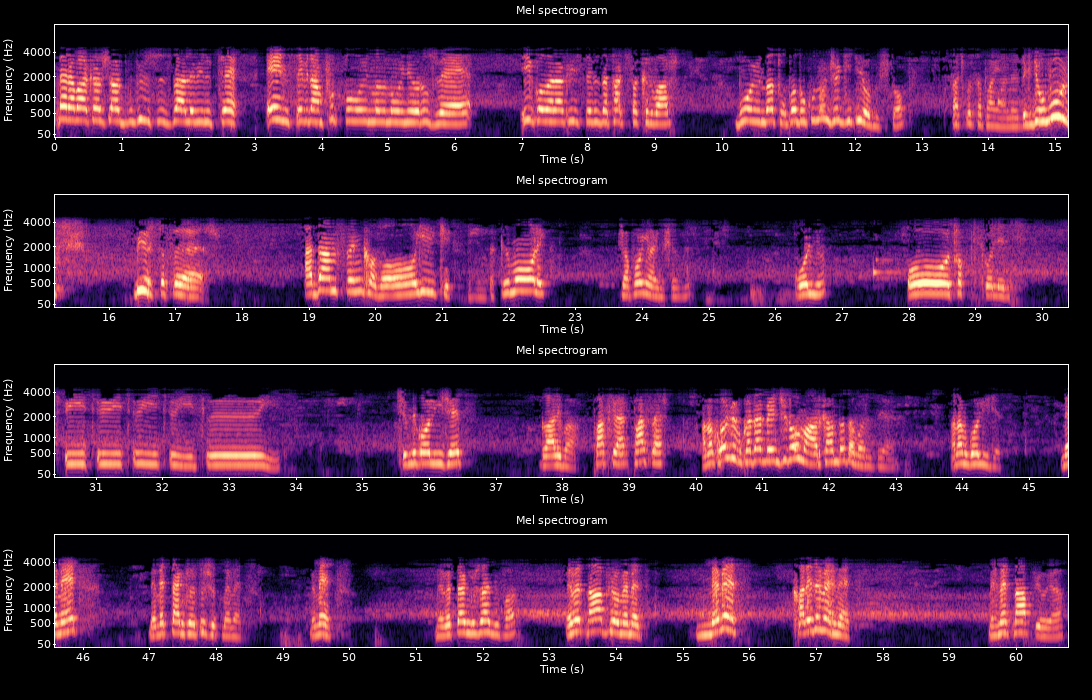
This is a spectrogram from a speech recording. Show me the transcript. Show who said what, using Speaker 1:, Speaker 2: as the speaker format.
Speaker 1: Merhaba arkadaşlar. Bugün sizlerle birlikte en sevilen futbol oyunlarını oynuyoruz ve ilk olarak listemizde taç sakır var. Bu oyunda topa dokununca gidiyormuş top. Saçma sapan yerlerde gidiyormuş. 1-0. Adamsın Koloy 2. Bizim takım oley. Japonya'ymış yazı. Gol mü? Oo çok pis gol Üit üit üit üit üit. Şimdi gol yiyeceğiz. Galiba. Pas ver pas ver. Ama gol mü bu kadar bencil olma arkanda da varız yani. Anam gol yiyeceğiz. Mehmet. Mehmet'ten kötü şut Mehmet. Mehmet. Mehmet'ten güzel bir pas. Mehmet ne yapıyor Mehmet? Mehmet. Kalede Mehmet. Mehmet ne yapıyor ya?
